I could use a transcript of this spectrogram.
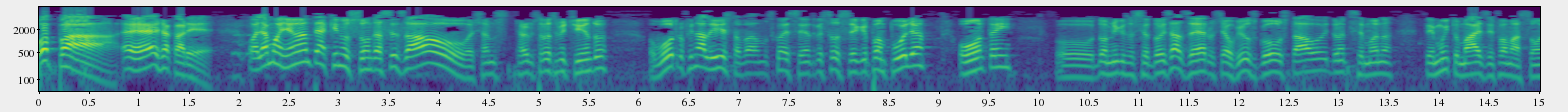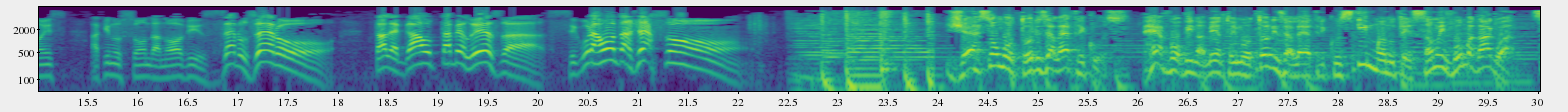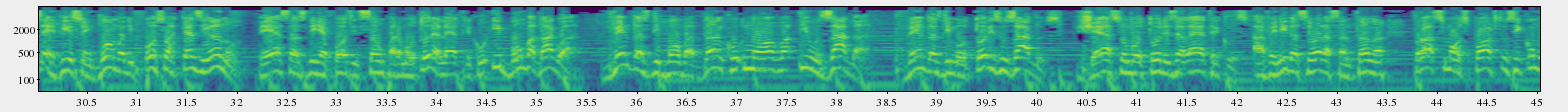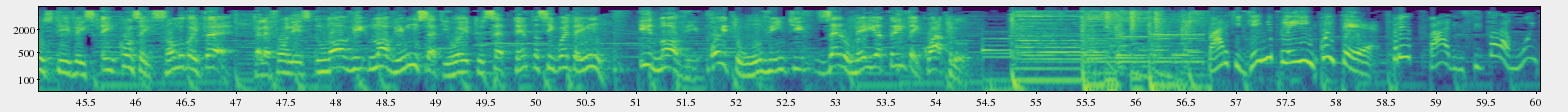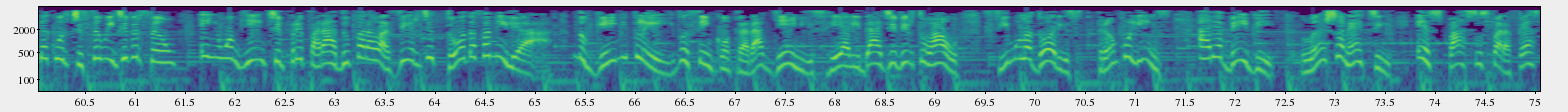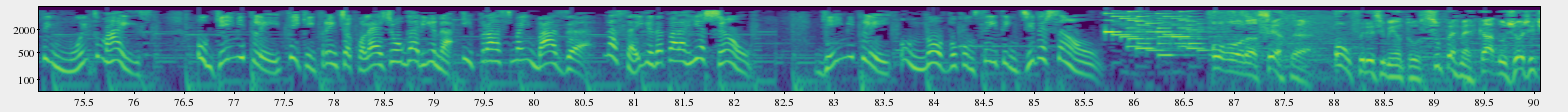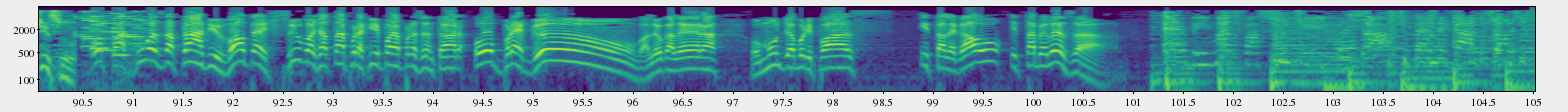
Opa! É, jacaré. Olha, amanhã tem aqui no som da Cisal, estamos, estamos transmitindo o outro finalista. Vamos conhecer entre Sossego e Pampulha. Ontem, o Domingos vai ser 2 a 0 Você ouviu os gols e tal. E durante a semana tem muito mais informações aqui no som da 900. Tá legal, tá beleza. Segura a onda, Gerson! Gerson Motores Elétricos. Rebobinamento em motores elétricos e manutenção em bomba d'água. Serviço em bomba de poço artesiano. Peças de reposição para motor elétrico e bomba d'água. Vendas de bomba Danco nova e usada. Vendas de motores usados. Gerson Motores Elétricos. Avenida Senhora Santana, próximo aos postos e combustíveis em Conceição do Goité. Telefones 99178 7051 e 98120 0634. Parque Gameplay em Coité. Prepare-se para muita curtição e diversão em um ambiente preparado para lazer de toda a família. No Gameplay você encontrará games, realidade virtual, simuladores, trampolins, área baby, lanchonete, espaços para festa e muito mais. O Gameplay fica em frente ao Colégio Olgarina e próxima em Baza, na saída para Riachão. Gameplay, um novo conceito em diversão. Hora certa. Oferecimento Supermercado Jojitiço. Opa, duas da tarde. Walter Silva já está por aqui para apresentar o Bregão. Valeu, galera. O mundo de amor e paz. E tá legal e tá beleza. É bem mais fácil de comprar. Supermercado Jorge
